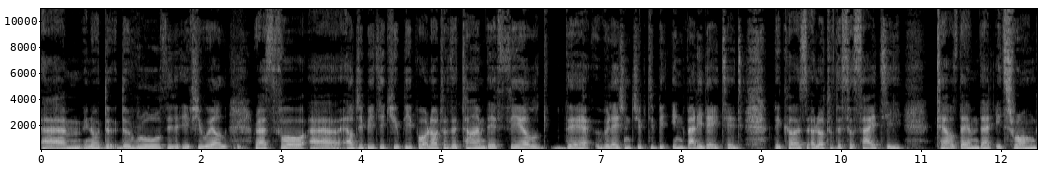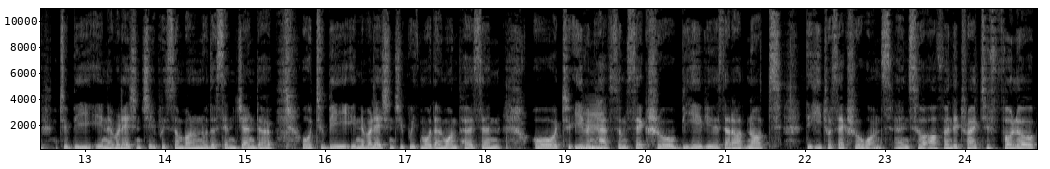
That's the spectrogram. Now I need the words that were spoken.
um, you know, the, the rules, if you will. Whereas for, uh, LGBTQ people, a lot of the time they feel their relationship to be invalidated because a lot of the society tells them that it's wrong to be in a relationship with someone of the same gender or to be in a relationship with more than one person or to even mm. have some sexual behaviors that are not the heterosexual ones. And so often they try to follow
